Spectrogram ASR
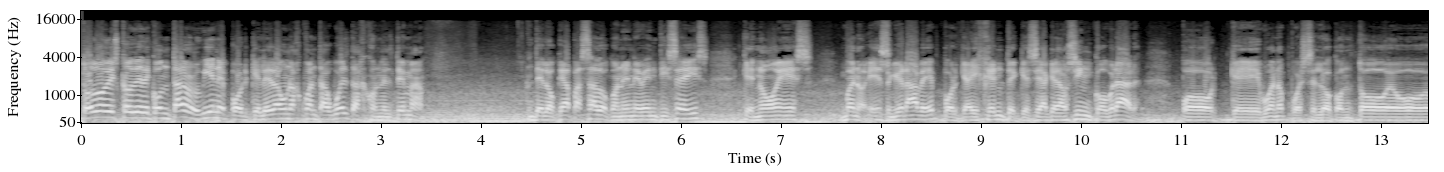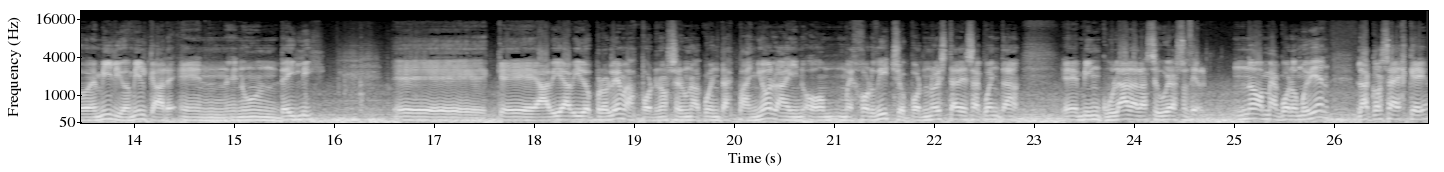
todo esto de contaros viene porque le he dado unas cuantas vueltas con el tema de lo que ha pasado con N26, que no es, bueno, es grave porque hay gente que se ha quedado sin cobrar porque, bueno, pues se lo contó Emilio Emilcar en un daily eh, que había habido problemas por no ser una cuenta española, o mejor dicho, por no estar esa cuenta eh, vinculada a la seguridad social. No me acuerdo muy bien. La cosa es que,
